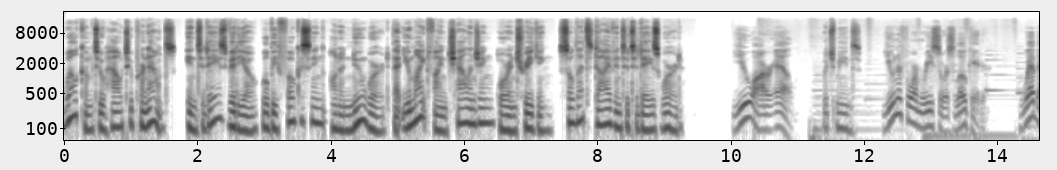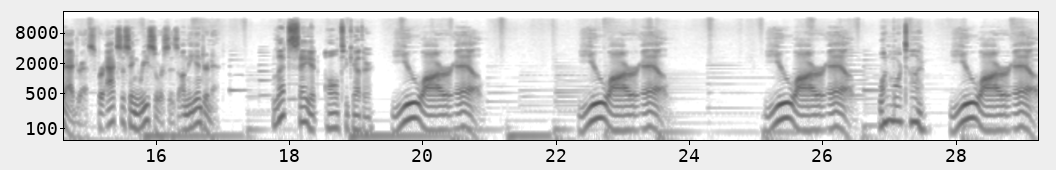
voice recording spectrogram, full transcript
Welcome to How to Pronounce. In today's video, we'll be focusing on a new word that you might find challenging or intriguing. So let's dive into today's word, URL which means Uniform Resource Locator web address for accessing resources on the internet. let's say it all together. URL URL URL One more time. URL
